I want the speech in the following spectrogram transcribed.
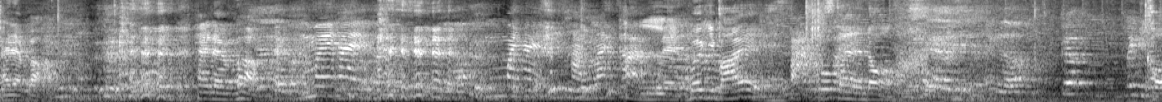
ให้แดมเปล่า ให้แดมเปล่าไม่ให้ ไม่ให้ทันละทันเลยเบอร์กี่ใบสามสแตนดอร์คอ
